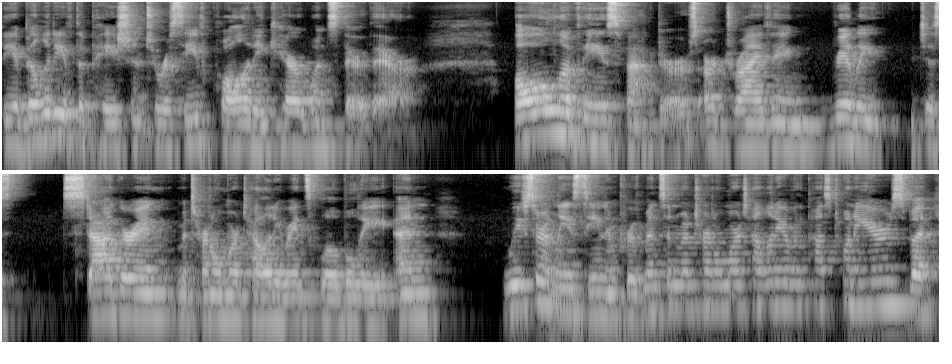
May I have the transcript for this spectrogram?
the ability of the patient to receive quality care once they're there. All of these factors are driving really just staggering maternal mortality rates globally. And We've certainly seen improvements in maternal mortality over the past 20 years, but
